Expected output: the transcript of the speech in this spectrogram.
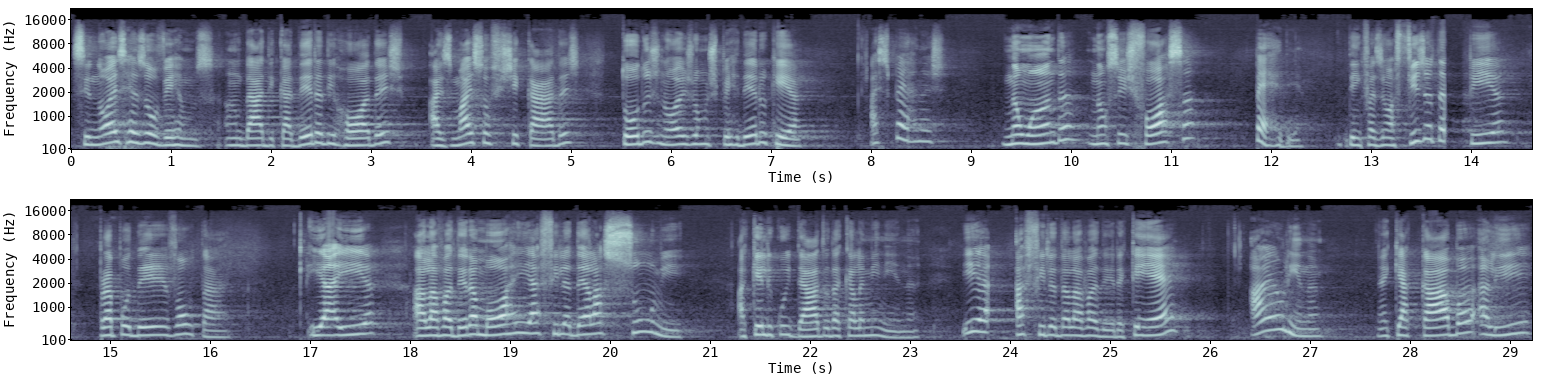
Se nós resolvermos andar de cadeira de rodas, as mais sofisticadas, todos nós vamos perder o quê? As pernas. Não anda, não se esforça, perde. Tem que fazer uma fisioterapia para poder voltar. E aí a lavadeira morre e a filha dela assume aquele cuidado daquela menina. E a, a filha da lavadeira, quem é? A Eulina, né, que acaba ali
